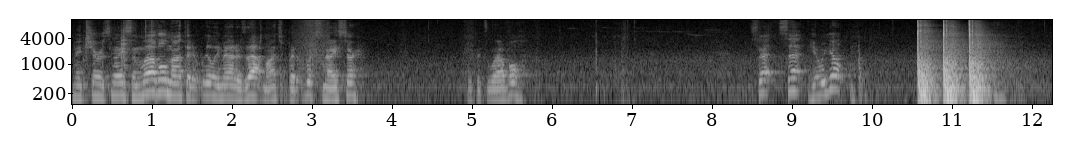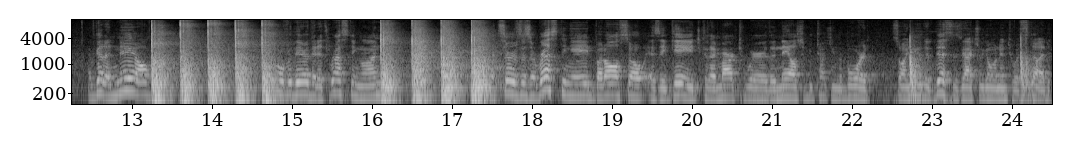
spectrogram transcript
Make sure it's nice and level. Not that it really matters that much, but it looks nicer if it's level. Set, set, here we go. I've got a nail over there that it's resting on. It serves as a resting aid, but also as a gauge, because I marked where the nail should be touching the board, so I knew that this is actually going into a stud.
